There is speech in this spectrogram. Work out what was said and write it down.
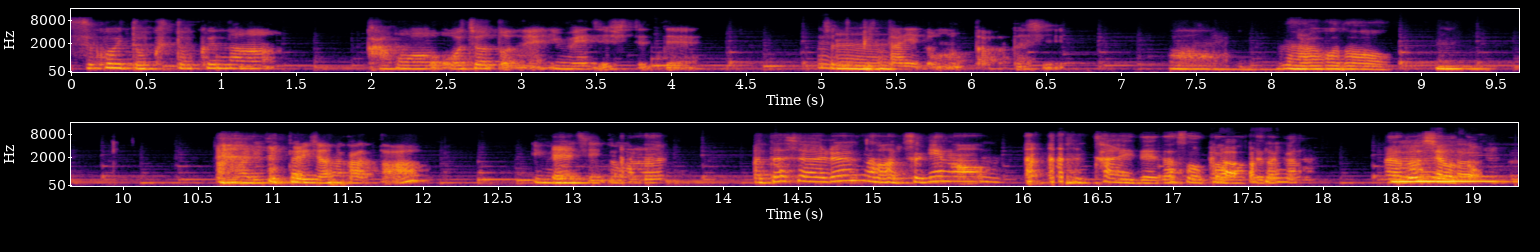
すごい独特な顔をちょっとねイメージしててた。ちょっとぴったりと思った、私、あーなるほど。うん、あんまりぴったりじゃなかった？イメージと。あの私はルーナは次のうん。回で出そうと思ってたから。あどうしようと。ん。じ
